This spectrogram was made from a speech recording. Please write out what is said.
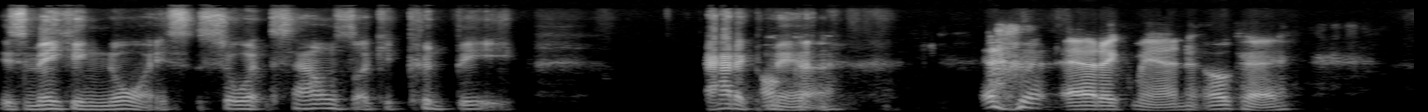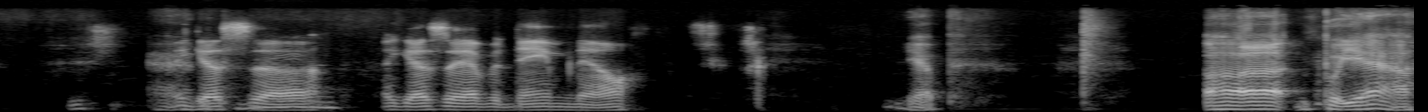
is making noise. So it sounds like it could be Attic Man. Attic man. Okay. Attic guess, uh, Man. I guess I have a name now. Yep. Uh, but yeah,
